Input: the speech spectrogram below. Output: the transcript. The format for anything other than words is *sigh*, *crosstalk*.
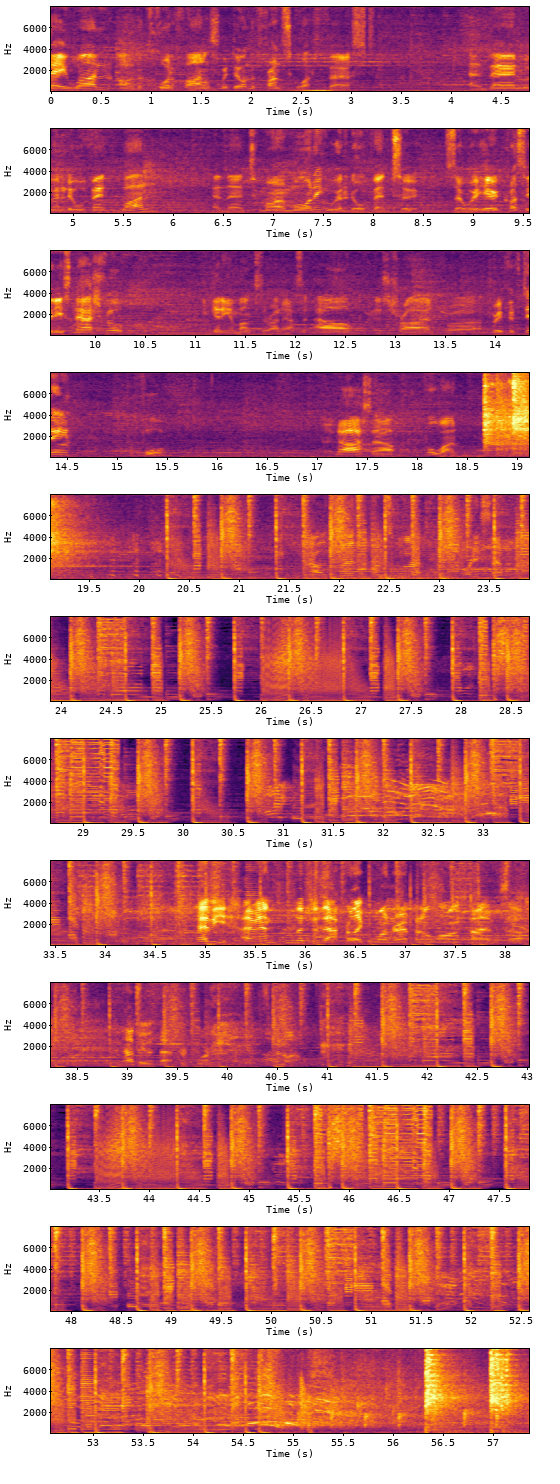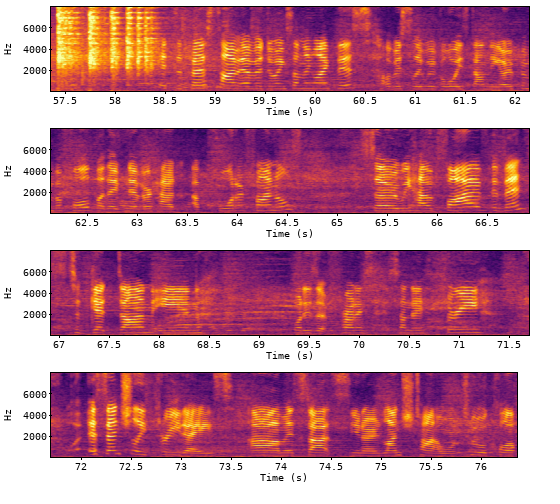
Day one of the quarterfinals. We're doing the front squat first. And then we're gonna do event one. And then tomorrow morning, we're gonna do event two. So we're here at CrossFit East Nashville and getting amongst it right now. So Al is trying for 315 for four. Nice, Al. For one. Alec Smith, front squat, 347. Heavy. I haven't lifted that for like one rep in a long time, so I'm happy with that for four. *laughs* It's been a while. It's the first time ever doing something like this. Obviously, we've always done the Open before, but they've never had a quarterfinals. So we have five events to get done in, what is it, Friday, Sunday, three, essentially three days. Um, it starts, you know, lunchtime or two o'clock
